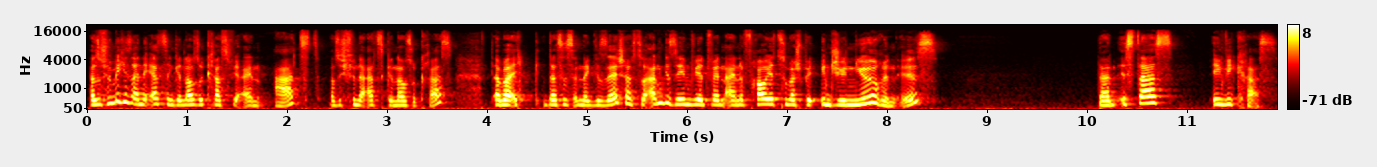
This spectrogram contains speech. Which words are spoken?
also für mich ist eine Ärztin genauso krass wie ein Arzt. Also ich finde Arzt genauso krass. Aber ich, dass es in der Gesellschaft so angesehen wird, wenn eine Frau jetzt zum Beispiel Ingenieurin ist, dann ist das irgendwie krass.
